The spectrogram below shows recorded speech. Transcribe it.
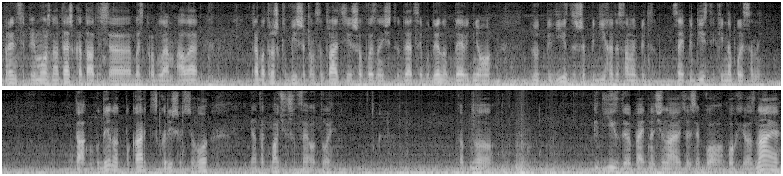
В принципі, можна теж кататися без проблем, але треба трошки більше концентрації, щоб визначити, де цей будинок, де від нього йдуть під'їзди, щоб під'їхати саме під цей під'їзд, який написаний. Так, будинок по карті, скоріше всього, я так бачу, що це отой. Тобто під'їзди опять починаються з якого Бог його знає.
